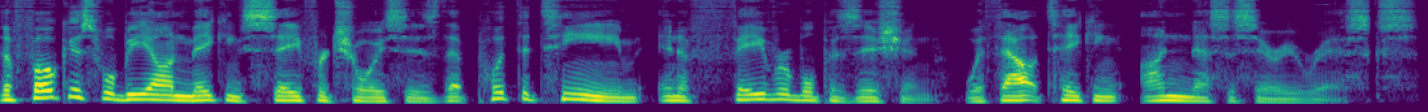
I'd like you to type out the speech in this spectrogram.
The focus will be on making safer choices that put the team in a favorable position without taking unnecessary risks.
